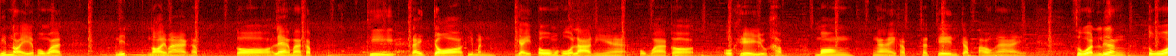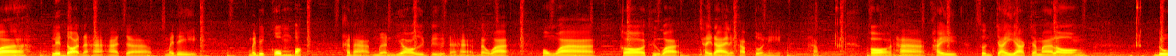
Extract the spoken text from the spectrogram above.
นิดหน่อยผมว่านิดน้อยมากครับ ก็แลกมากับที่ได้จอที่มันใหญ่โตมโหฬารนี้ผมว่าก็โอเคอยู่ครับ มองง่ายครับชัดเจนจับเป้าง่าย ส่วนเรื่องตัวเลดดอทนะฮะอาจจะไม่ได้ไม่ได้กลมบล็อกขนาดเหมือนย่ออื่นๆนะฮะแต่ว่าผมว่าก็ถือว่าใช้ได้เลยครับตัวนี้ครับ ก็ถ้าใครสนใจอยากจะมาลองดู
